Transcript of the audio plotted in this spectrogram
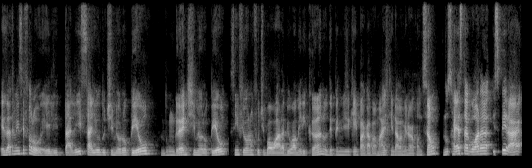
exatamente o que você falou. Ele tá ali, saiu do time europeu, de um grande time europeu, se enfiou no futebol árabe ou americano, dependendo de quem pagava mais, quem dava melhor condição. Nos resta agora esperar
